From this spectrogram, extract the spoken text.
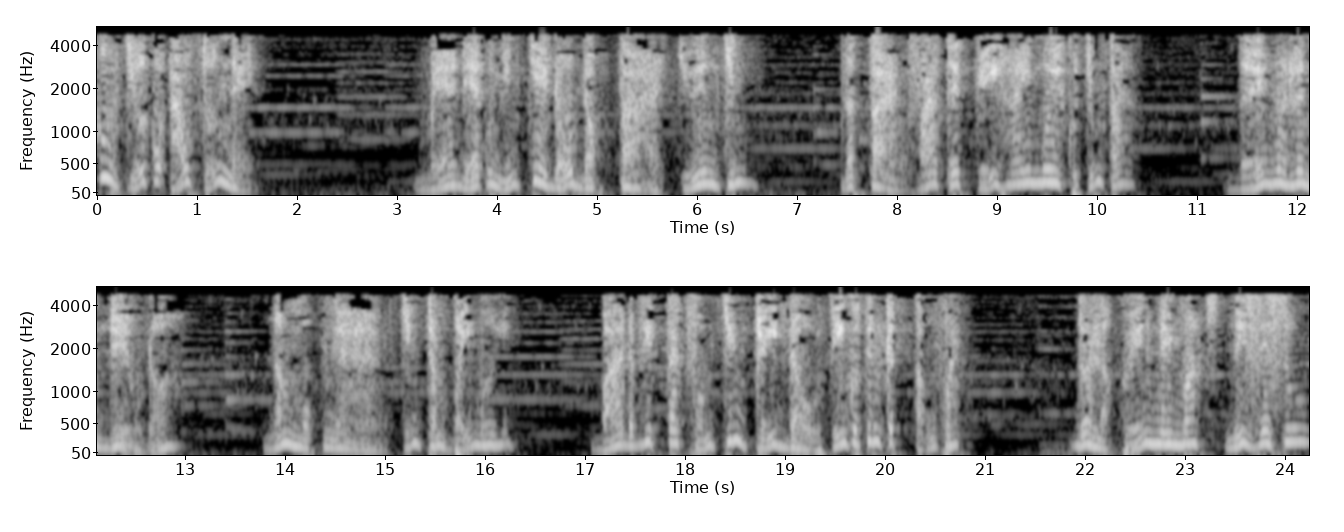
cứu chữa của ảo tưởng này. Mẹ đẻ của những chế độ độc tài chuyên chính đã tàn phá thế kỷ hai mươi của chúng ta. Để nói lên điều đó, năm 1970, bà đã viết tác phẩm chính trị đầu tiên có tính cách tổng quát. Đó là quyển Ni Marx Ni Giêsu,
